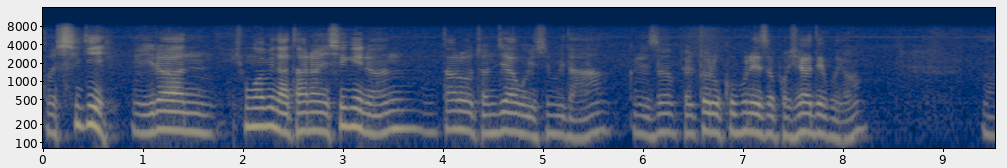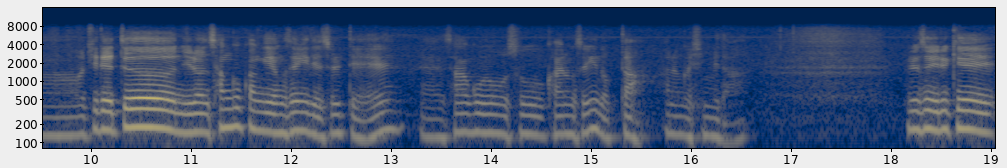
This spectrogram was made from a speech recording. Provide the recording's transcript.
또 시기, 이러한 흉험이 나타나는 시기는 따로 존재하고 있습니다. 그래서 별도로 구분해서 보셔야 되고요. 어, 어찌됐든 이런 상급관계 형성이 됐을 때 사고수 가능성이 높다 하는 것입니다. 그래서 이렇게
